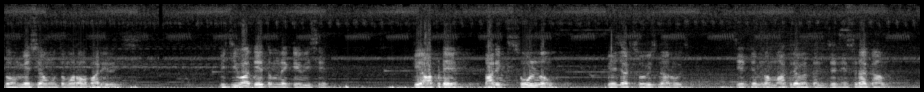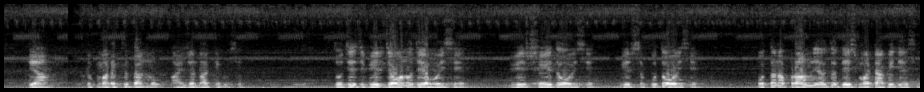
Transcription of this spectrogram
તો હંમેશા હું તમારો આભારી રહીશ. બીજી વાત એ તમને કેવી છે કે આપણે તારીખ સોળ નવ બે હજાર ચોવીસના રોજ જે તેમના માતૃ વતન જે નિસડા ગામ, ત્યાં ટૂંકમાં રક્તદાનનું આયોજન રાખેલું છે. તો જે વીર જવાનો જે હોય છે, વીર શહીદો હોય છે, વીર સપૂતો હોય છે, પોતાના પ્રાણને હવે દેશ માટે આપી દે છે.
